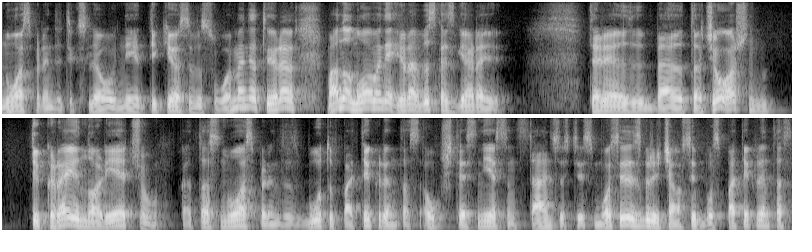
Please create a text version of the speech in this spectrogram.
nuosprendį tiksliau, nei tikėjosi visuomenė, tai yra, mano nuomonė, yra viskas gerai. Tai, bet, tačiau aš tikrai norėčiau, kad tas nuosprendis būtų patikrintas aukštesnės instancijos teismuose, jis greičiausiai bus patikrintas.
